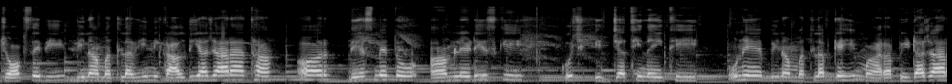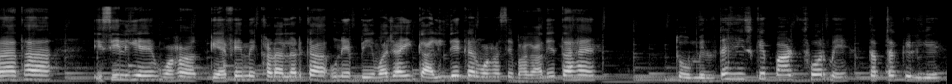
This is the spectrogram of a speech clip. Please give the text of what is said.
जॉब से भी बिना मतलब ही निकाल दिया जा रहा था। और देश में तो आम लेडीज़ की कुछ इज़्ज़त ही नहीं थी। उन्हें बिना मतलब के ही मारा पीटा जा रहा था। इसीलिए वहाँ कैफ़े में खड़ा लड़का उन्हें बेवजह ही गाली देकर वहाँ से भगा देता है। तो मिलते हैं इसके पार्ट फोर में तब तक के लिए।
